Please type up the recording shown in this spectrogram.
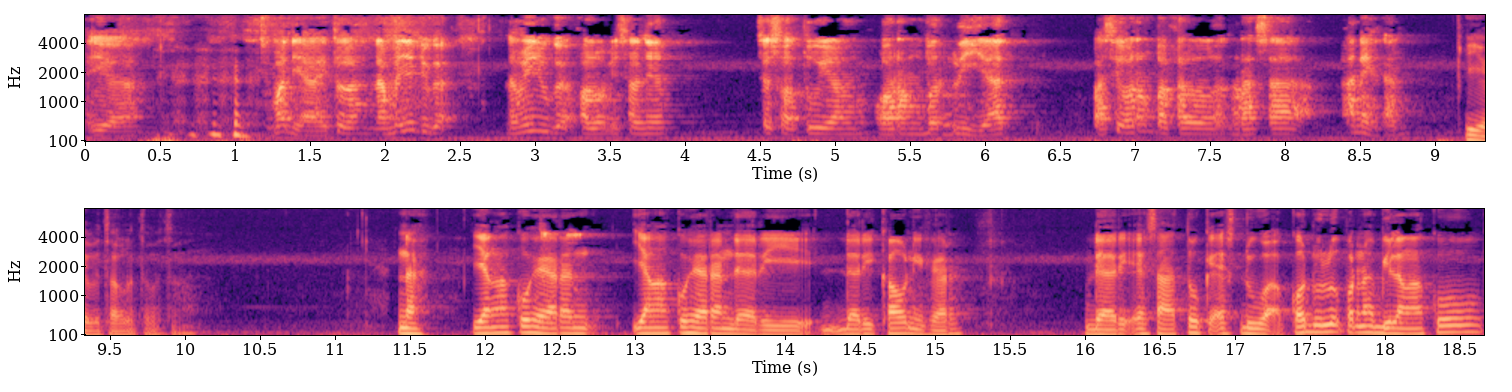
iya cuman ya itulah namanya juga namanya juga kalau misalnya sesuatu yang orang baru lihat pasti orang bakal ngerasa aneh kan Iya betul betul betul. Nah, yang aku heran, yang aku heran dari dari kau nih Fer, dari S1 ke S2, kau dulu pernah bilang aku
